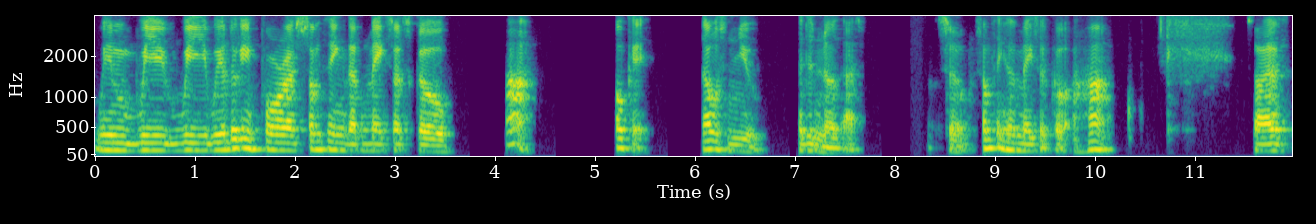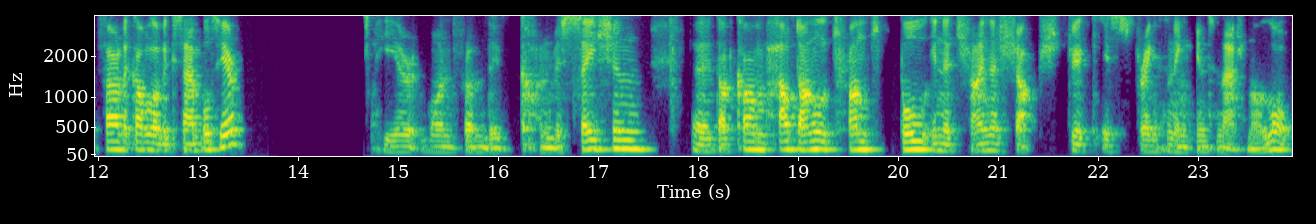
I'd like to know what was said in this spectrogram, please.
we we we we're looking for something that makes us go, ah, okay, that was new. I didn't know that. So something that makes it go, aha. So I've found a couple of examples here here one from the conversation.com uh, how donald trump's bull in a china shop stick is strengthening international law.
